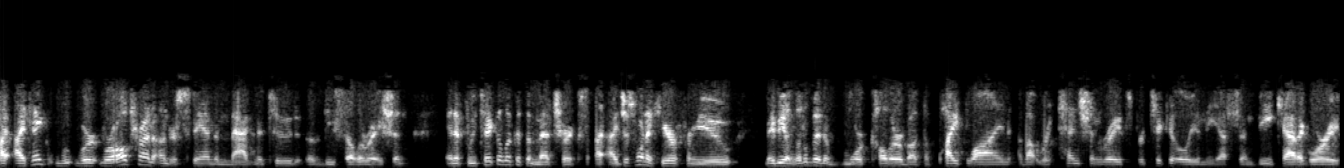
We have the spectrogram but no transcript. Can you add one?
I think we're all trying to understand the magnitude of deceleration. And if we take a look at the metrics, I just wanna hear from you maybe a little bit of more color about the pipeline, about retention rates, particularly in the SMB category.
